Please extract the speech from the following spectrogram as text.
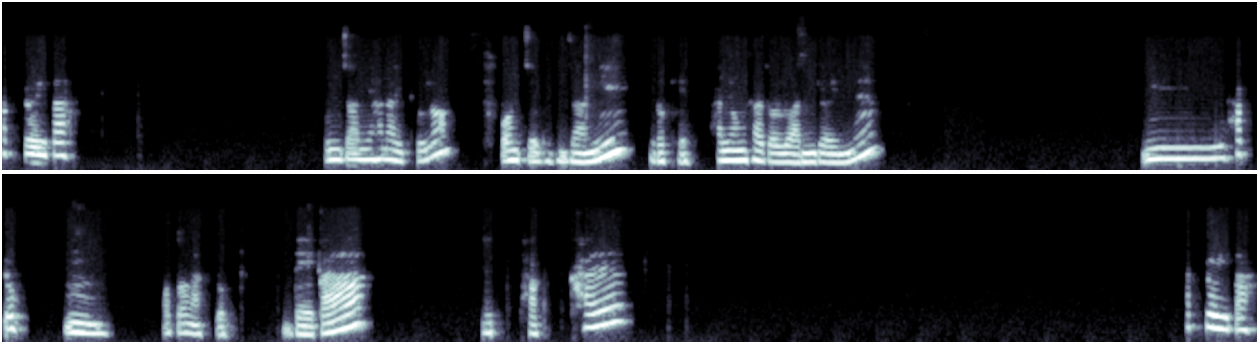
학교이다. 문장이 하나 있고요. 두 번째 문장이 이렇게 관형사절로 안겨 있는 이 학교, 음, 어떤 학교? 내가 입학할 학교이다.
